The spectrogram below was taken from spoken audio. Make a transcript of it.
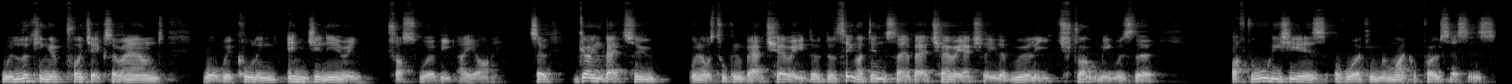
we're looking at projects around what we're calling engineering trustworthy AI. So going back to when I was talking about CHERI, the, the thing I didn't say about CHERI actually that really struck me was that after all these years of working with microprocessors,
